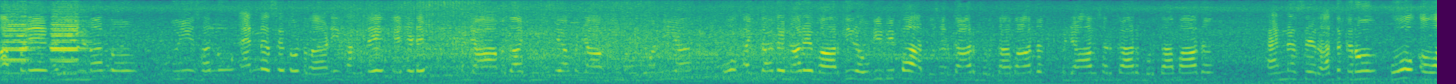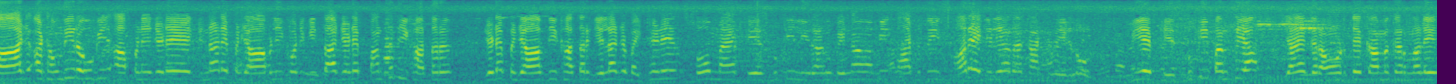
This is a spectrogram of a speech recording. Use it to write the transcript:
ਆਪਣੇ ਕਾਨੂੰਨਾਂ ਤੋਂ ਤੁਸੀਂ ਸਾਨੂੰ ਐਨਐਸਏ ਤੋਂ ਡਰਾ ਨਹੀਂ ਸਕਦੇ। ਇਹ ਜਿਹੜੇ ਪੰਜਾਬ ਦਾ ਯੂਥ ਆ, ਪੰਜਾਬ ਦੀ ਨੌਜਵਾਨੀ ਆ, ਉਹ ਏਦਾਂ ਦੇ ਨਾਰੇ ਮਾਰਦੀ ਰਹੂਗੀ ਵੀ ਭਾਰਤ ਸਰਕਾਰ ਮੁਰਦਾਬਾਦ, ਪੰਜਾਬ ਸਰਕਾਰ ਮੁਰਦਾਬਾਦ, ਐਨਐਸਏ ਰੱਦ ਕਰੋ। ਉਹ ਆਵਾਜ਼ ਉਠਾਉਂਦੀ ਰਹੂਗੀ ਆਪਣੇ ਜਿਹੜੇ, ਜਿਨ੍ਹਾਂ ਨੇ ਪੰਜਾਬ ਲਈ ਕੁਝ ਕੀਤਾ, ਜਿਹੜੇ ਪੰਥ ਦੀ ਖਾਤਰ, ਜਿਹੜੇ ਪੰਜਾਬ ਦੀ ਖਾਤਰ ਜ਼ਿਲ੍ਹਾ 'ਚ ਬੈਠੇ ਨੇ। ਸੋ ਮੈਂ ਫੇਸਬੁੱਕੀ ਲੀਡਰਾਂ ਨੂੰ ਕਹਿਣਾ ਵਾਂ ਵੀ ਅੱਜ ਤੁਸੀਂ ਸਾਰੇ ਜ਼ਿਲ੍ਹਿਆਂ ਦਾ ਇਕੱਠ ਵੇਖ ਲਓ ਵੀ ਇਹ ਫੇਸਬੁੱਕੀ ਪੰਥ ਆ ਜਾਂ ਇਹ ਗਰਾਊਂਡ ਤੇ ਕੰਮ ਕਰਨ ਵਾਲੇ,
